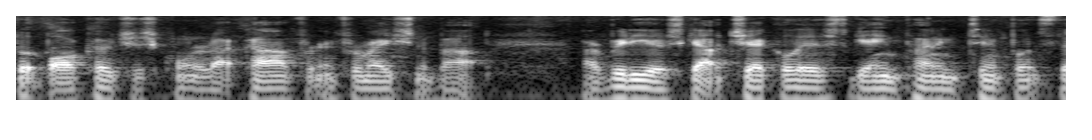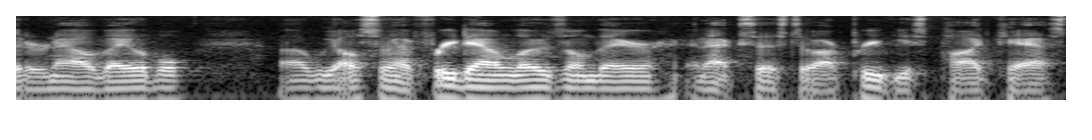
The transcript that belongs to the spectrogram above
footballcoachescorner.com, for information about our video scout checklist, game planning templates that are now available. Uh, we also have free downloads on there and access to our previous podcast.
